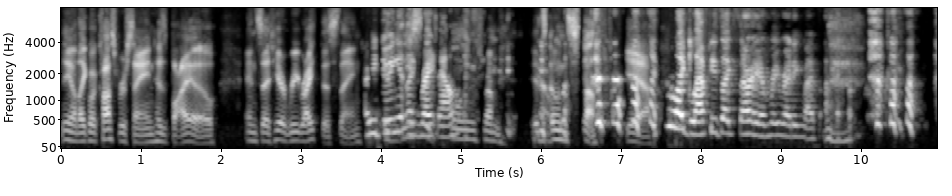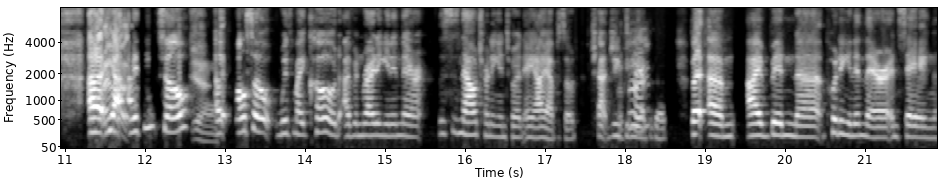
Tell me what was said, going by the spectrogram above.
You know, like what Cosper's saying, his bio and said, "Here, rewrite this thing." are you At doing it like right it's now from its No. own stuff. Yeah. like left he's like sorry i'm rewriting my bio uh, yeah know. i think so Yeah. I, also with my code i've been writing it in there this is now turning into an ai episode chat gpt all right. episode but um i've been uh, putting it in there and saying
